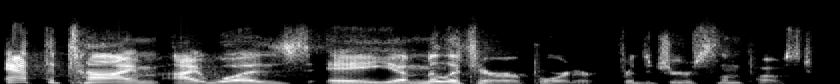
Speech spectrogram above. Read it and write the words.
At the time, I was a, a, military reporter for the Jerusalem Post,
